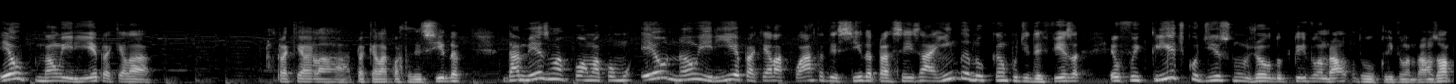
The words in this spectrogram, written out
eu não iria para aquela para aquela, para aquela quarta descida. Da mesma forma como eu não iria para aquela quarta descida para seis ainda no campo de defesa. Eu fui crítico disso no jogo do Cleveland, Brown, do Cleveland Browns, ó,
